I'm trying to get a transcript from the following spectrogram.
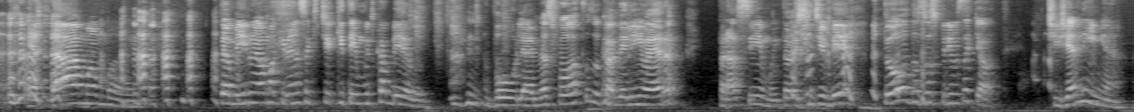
É da mamãe. Também não é uma criança que, que tem muito cabelo. Vou olhar minhas fotos, o cabelinho era pra cima. Então a gente vê todos os primos aqui, ó. tigelinha.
